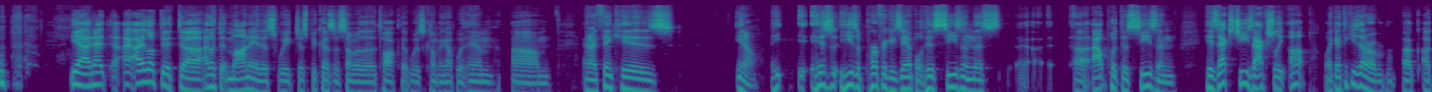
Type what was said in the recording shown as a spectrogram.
yeah, and I, I looked at uh, I looked at Mane this week just because of some of the talk that was coming up with him, um, and I think his you know, he, his he's a perfect example. His season this uh, uh, output this season, his xG is actually up. Like I think he's at a, a, a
